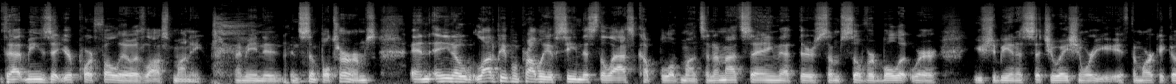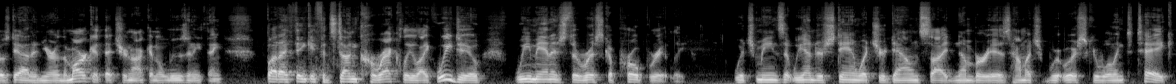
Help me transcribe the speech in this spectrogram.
That means that your portfolio has lost money. I mean, in, in simple terms. And, and, you know, a lot of people probably have seen this the last couple of months. And I'm not saying that there's some silver bullet where you should be in a situation where you, if the market goes down and you're in the market, that you're not going to lose anything. But I think if it's done correctly, like we do, we manage the risk appropriately which means that we understand what your downside number is, how much risk you're willing to take.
